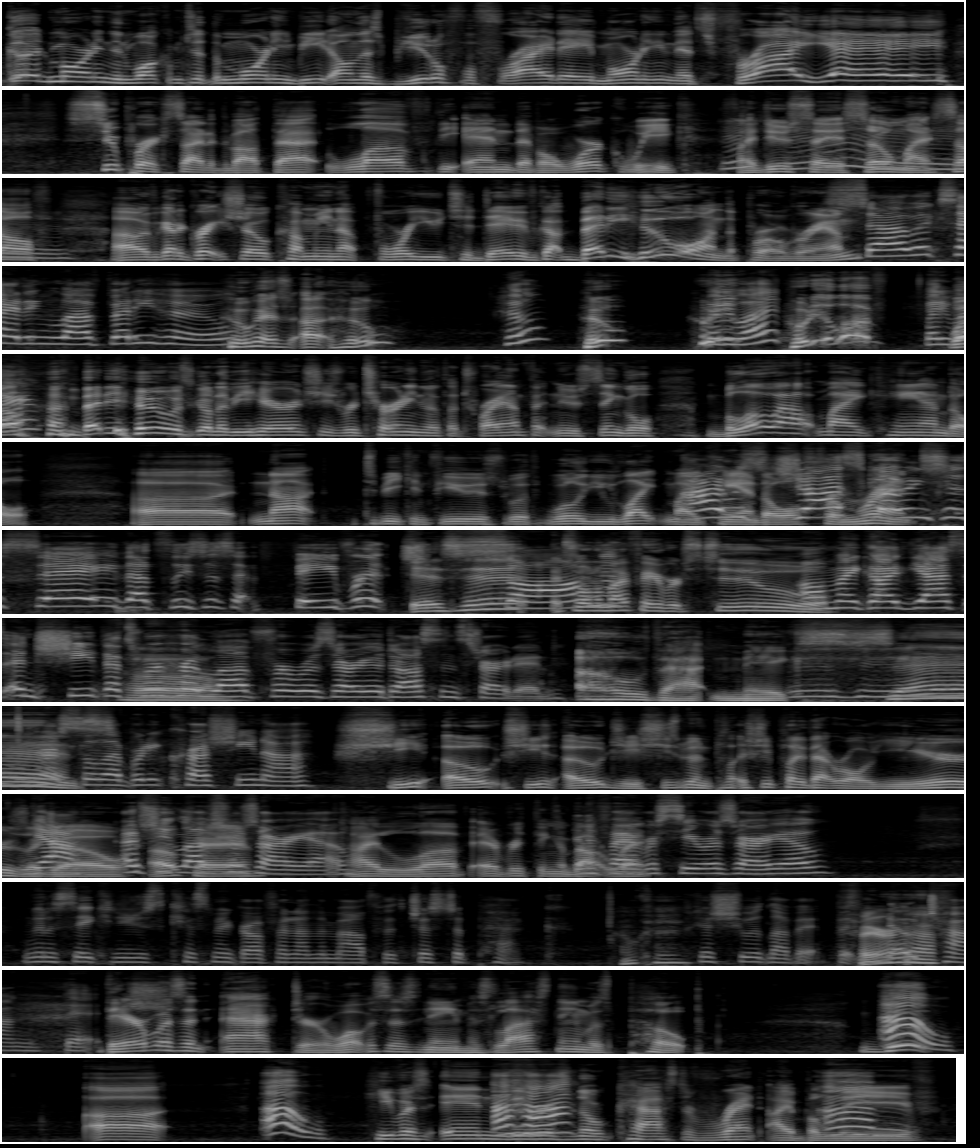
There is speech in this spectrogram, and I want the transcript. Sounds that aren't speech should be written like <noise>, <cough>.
Good morning and welcome to the morning beat on this beautiful Friday morning. It's Friday. Super excited about that. Love the end of a work week, if I do say so myself. Uh, we've got a great show coming up for you today. We've got Betty Who on the program. So exciting. Love Betty Who. Who has uh, who? Who? Who? Who Betty do you, what? Who do you love? Betty well, where? <laughs> Betty Who is going to be here, and she's returning with a triumphant new single, "Blow Out My Candle." Uh, not to be confused with "Will You Light My Candle? I Candle" was just from Rent. going to say that's Lisa's favorite Is it? song. It's one of my favorites too. Oh my God, yes. And she, that's where her love for Rosario Dawson started. Oh, that makes Mhm. Her sense. celebrity crushina. She oh she's OG. She's been play, she played that role years Yeah. ago. Oh, she loves Rosario. I love everything about if I Rent. ever see Rosario, I'm going to say, can you just kiss my girlfriend on the mouth with just a peck? Okay. Because she would love it. But Fair no enough. tongue, bitch. There was an actor. What was his name? His last name was Pope. Go- Oh, Uh, oh, he was in the Uh-huh. original cast of Rent, I believe.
